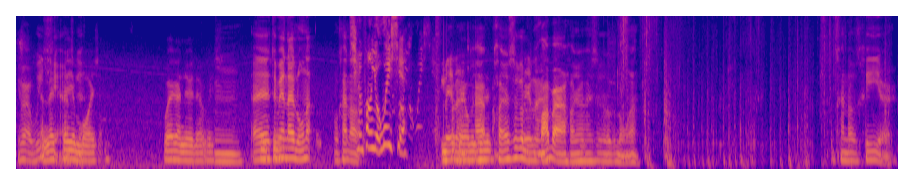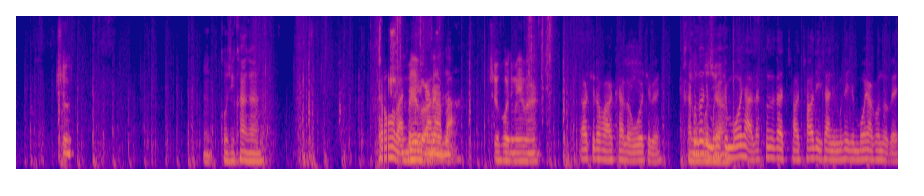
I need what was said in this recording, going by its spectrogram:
有点危险啊。可以摸一下。我也感觉有点危险。嗯，哎，这边来龙了，我看到前，方有危险！没。们还好像是个滑板，好像还是个龙啊。我看到个黑影儿，是嗯，过去看看。等会儿吧，准备先别玩来着干了吧。，最后就没门。要去的话开龙过去呗。看空投你们可以去。摸一下，在空投在桥桥底下，你们可以去摸一下空投呗。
